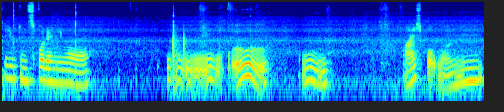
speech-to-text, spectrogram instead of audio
See if you can spot any more. Ooh, ooh, ooh, ooh. I spot one.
